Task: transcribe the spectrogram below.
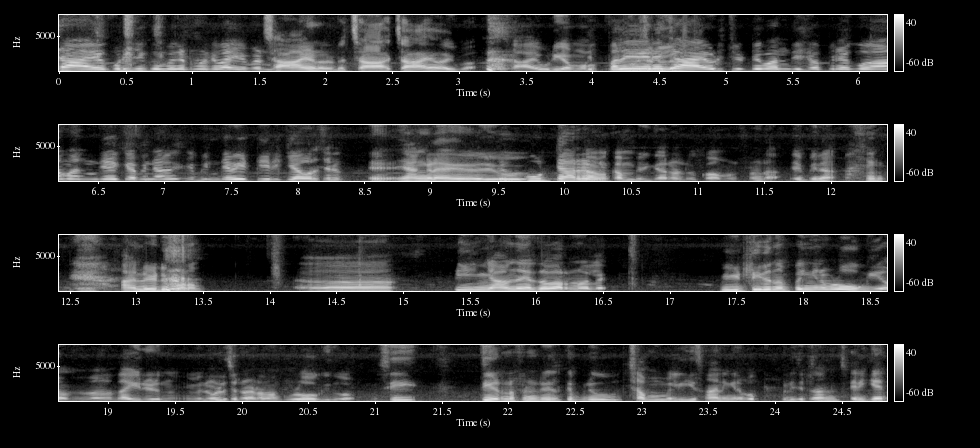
ചായ കുടിച്ചിരിക്കുമ്പോ കിട്ടുന്ന ഒരു വൈബ് ചായ ചായ വായിപ്പ ചായ കുടിക്കാൻ ഇപ്പൊ നേരെ ചായ കുടിച്ചിട്ട് മന്തി ഷോപ്പിലേക്ക് പോവാ. മന്തി കഴിക്കുക പിന്നെ എബിന്റെ വീട്ടിൽ ഇരിക്കുക കുറച്ചു ഏ, ഞങ്ങടെ ഒരു കൂട്ടുകാരുണ്ട് കമ്പനിക്കാരുണ്ട് കോമൺ ഫ്രണ്ടാ എബിന. അതിന്റെ വീട്ടിൽ പോണം. ഈ ഞാൻ നേരത്തെ പറഞ്ഞ പോലെ വീട്ടിലിരുന്നപ്പോ ഇങ്ങനെ വ്ളോഗ് ചെയ്യാം. ധൈര്യമായിരുന്നു. ഇവനെ വിളിച്ചിട്ട് വേണം നമുക്ക് വ്ളോഗ് ചെയ്ത് പോകാം പക്ഷേ ഈ തിയേറ്ററിന്റെ ഫ്രണ്ടിൽ ഒരു ചമ്മൽ ഈ സാധനം ഇങ്ങനെ പൊക്കി പിടിച്ചിട്ട് സംസാരിക്കാൻ.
